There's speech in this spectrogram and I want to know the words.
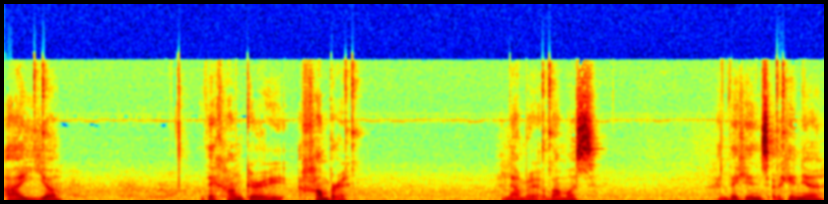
I yo. The hungry hambre. El hambre, vamos. The genio.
